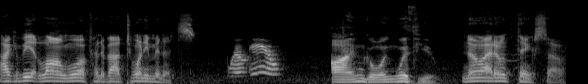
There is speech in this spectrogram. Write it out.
I can be at Long Wharf in about 20 minutes. Will do. I'm going with you. No, I don't think so.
